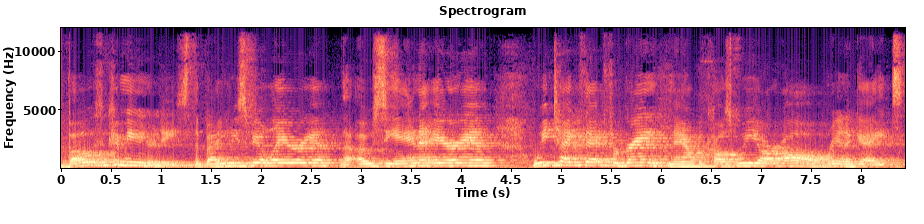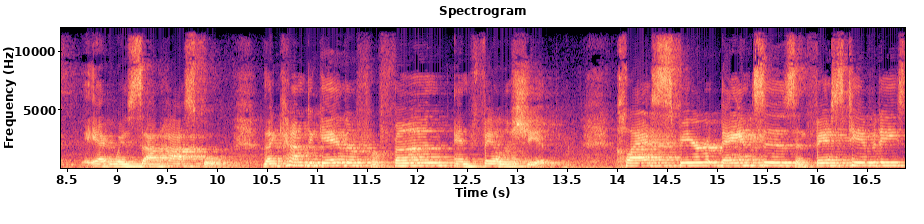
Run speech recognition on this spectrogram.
Both communities, the Baileysville area, the Oceana area, we take that for granted now because we are all renegades at Westside High School. They come together for fun and fellowship. Class spirit dances and festivities,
